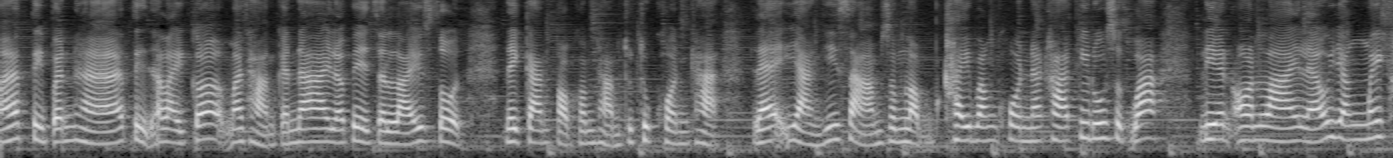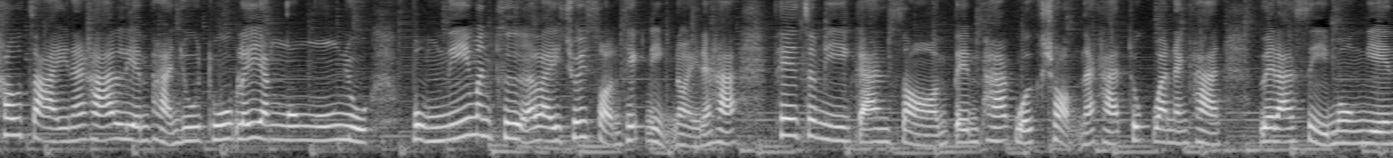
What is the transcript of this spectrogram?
มารถติดปัญหาติดอะไรก็มาถามกันได้ แล้วเพจจะไลฟ์สดในการตอบคำถามทุกๆ คนค่ะ และอย่างที่ 3สำหรับใครบางคนนะคะ ที่รู้สึกว่าเรียนออนไลน์แล้วยังไม่เข้าใจนะคะ เรียนผ่าน YouTube แล้วยังงงๆอยู่ ปุ่มนี้มันคืออะไรช่วยสอนเทคนิคหน่อยนะคะ เพจจะมีการสอนเป็นภาคเวิร์กช็อปนะคะ ทุกวันอังคารเวลา 4 โมงเย็น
